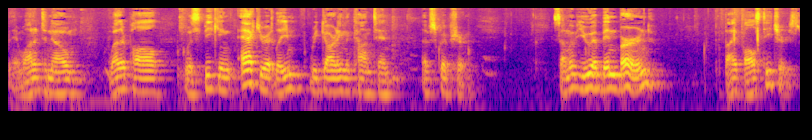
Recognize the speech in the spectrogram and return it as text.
They wanted to know whether Paul was speaking accurately regarding the content of Scripture. Some of you have been burned by false teachers.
